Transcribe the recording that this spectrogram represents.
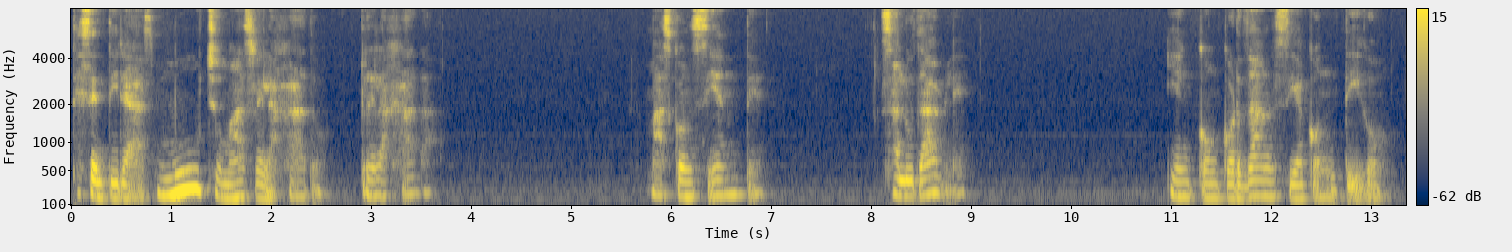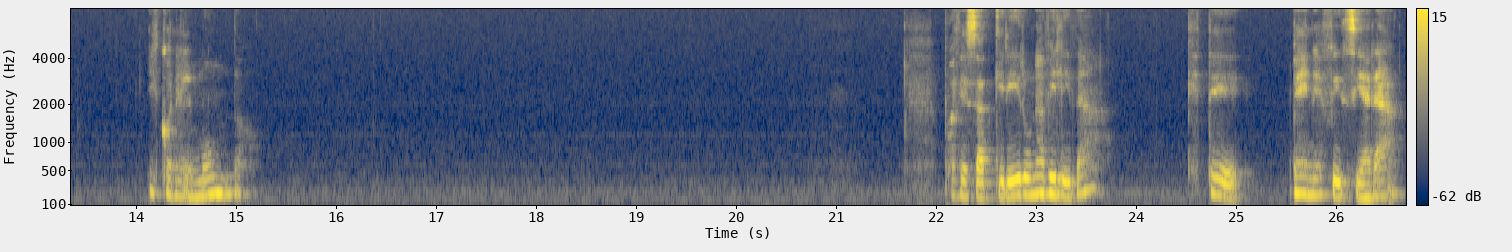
te sentirás mucho más relajado, relajada, más consciente, saludable y en concordancia contigo y con el mundo. Puedes adquirir una habilidad que te beneficiará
